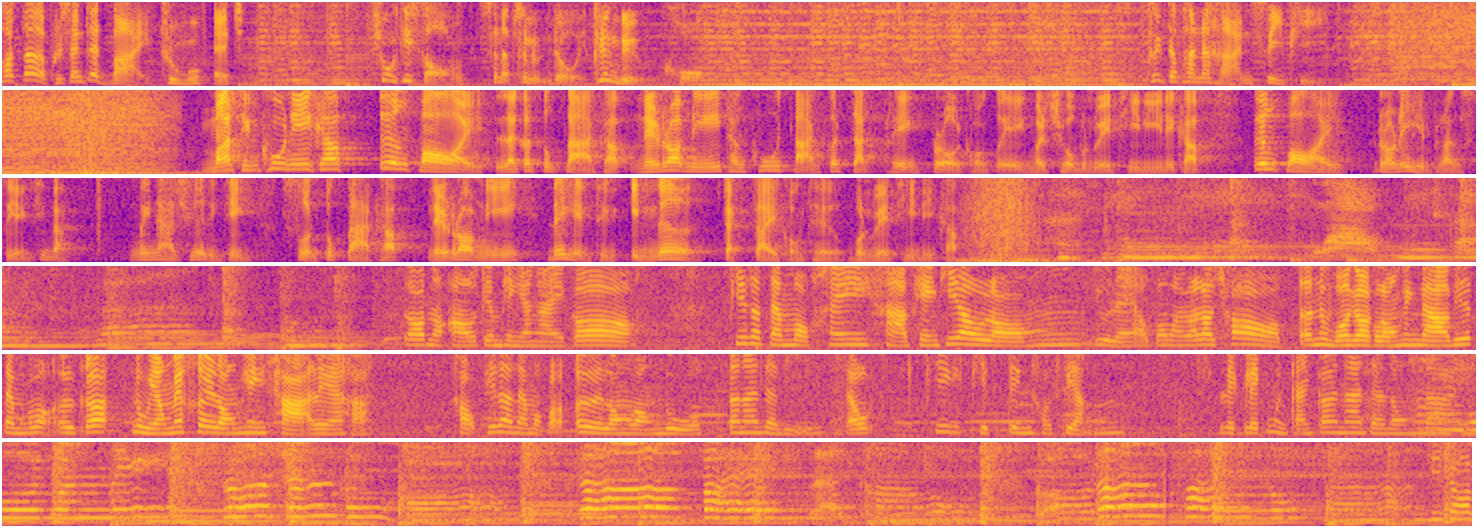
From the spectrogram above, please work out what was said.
Reporter Presented by True Move Edge ช่วงที่ 2 สนับสนุนโดยเครื่องดื่มโค้กผลิตภัณฑ์อาหาร CP มาถึงคู่นี้ครับ เอื้องปอยและก็ตุ๊กตาครับ ในรอบนี้ทั้งคู่ต่างก็จัดเพลงโปรดของตัวเองมาโชว์บนเวทีนี้นะครับ เอื้องปอยเราได้เห็นพลังเสียงที่แบบไม่น่าเชื่อจริง ๆ ส่วนตุ๊กตาครับ ในรอบนี้ได้เห็นถึงอินเนอร์จากใจของเธอบนเวทีนี้ครับ ว้าว มีตาล้านอุ่นรอบน้องเอาเตรียมเพลงยังไงก็ พี่สแตมบอกให้หาเพลงที่เราร้องอยู่แล้วประมาณว่าเราชอบแล้วหนูบอกอยากร้องเพลงดาวพี่สแตมก็บอกเออก็หนูยังไม่เคยร้องเพลงช้าเลยอะค่ะเขาพี่สแตมบอกว่าเออลองร้องดูก็น่าจะดี แล้วพี่คิดตินเขาเสียงเล็กๆ เหมือนกันก็น่าจะร้องได้ วันนี้เพราะฉัน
